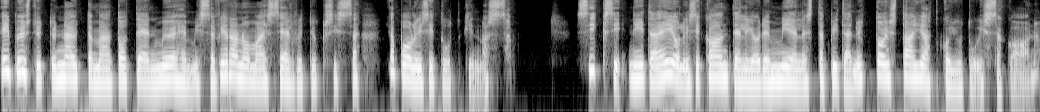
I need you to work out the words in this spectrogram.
ei pystytty näyttämään toteen myöhemmissä viranomaisselvityksissä ja poliisitutkinnassa. Siksi niitä ei olisi kantelijoiden mielestä pitänyt toistaa jatkojutuissakaan.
